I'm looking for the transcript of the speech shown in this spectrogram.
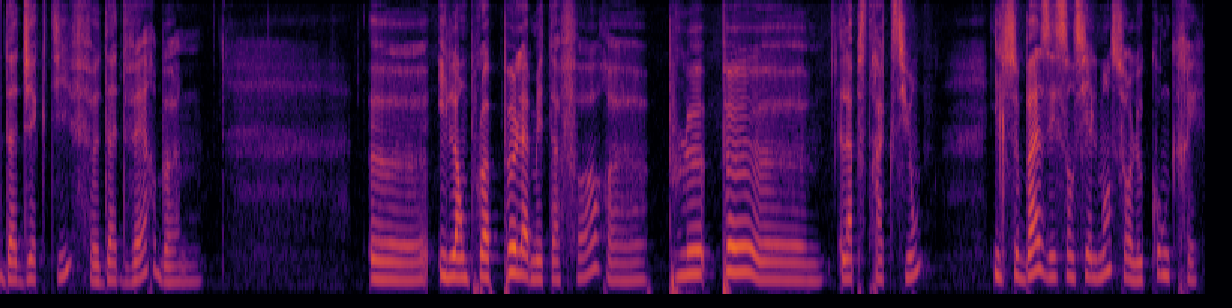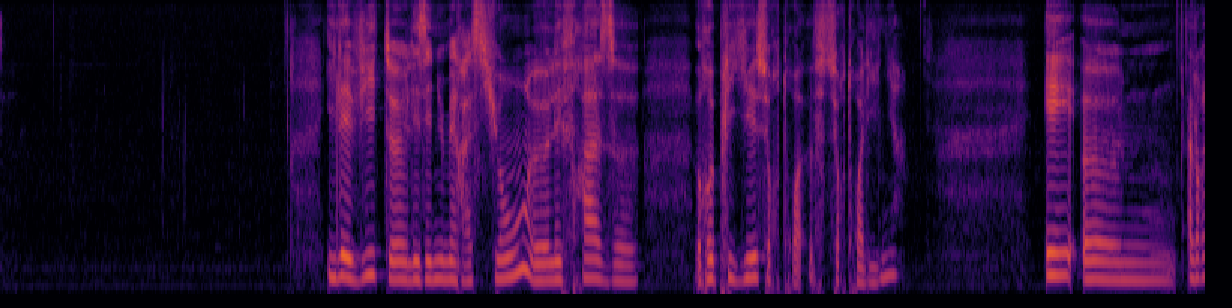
d'adjectifs, d'adverbes. Euh, il emploie peu la métaphore, euh, peu, peu l'abstraction. Il se base essentiellement sur le concret. Il évite les énumérations, les phrases repliées sur trois lignes. Et euh, alors,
